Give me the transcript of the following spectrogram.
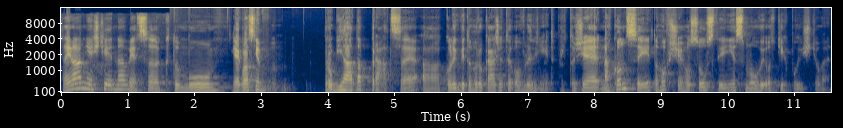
Zajímá mě ještě jedna věc k tomu, jak vlastně probíhá ta práce a kolik vy toho dokážete ovlivnit, protože na konci toho všeho jsou stejně smlouvy od těch pojišťoven.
